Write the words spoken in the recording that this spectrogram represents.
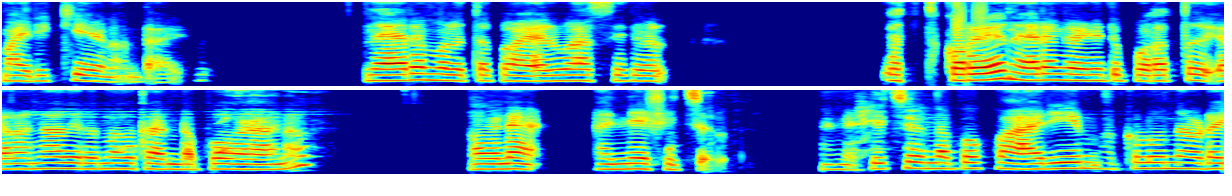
മരിക്കുകയാണ് ഉണ്ടായത്. നേരം വെളുത്തപ്പോൾ അയൽവാസികൾ കുറേ നേരം കഴിഞ്ഞിട്ട് പുറത്ത് ഇറങ്ങാതിരുന്നത് കണ്ടപ്പോഴാണ് അവനെ അന്വേഷിച്ചത്. അന്വേഷിച്ച് വന്നപ്പോൾ ഭാര്യയും മക്കളും ഒന്നും അവിടെ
